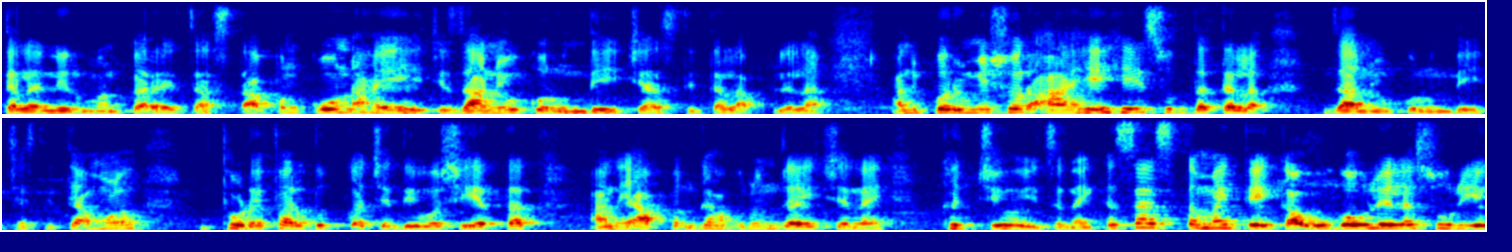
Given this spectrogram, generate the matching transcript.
त्याला निर्माण करायचं असतं. आपण कोण आहे ह्याची जाणीव करून द्यायची असते त्याला आपल्याला. आणि परमेश्वर आहे हे सुद्धा त्याला जाणीव करून द्यायची असते. त्यामुळं थोडेफार दुःखाचे दिवस येतात आणि आपण घाबरून जायचे नाही. खच्ची व्हायचं नाही. कसं असतं माहिती आहे का? उगवलेला सूर्य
